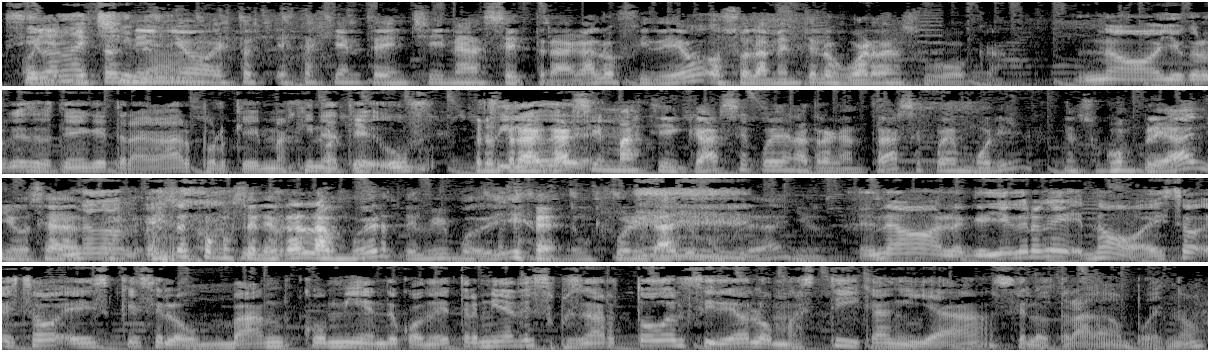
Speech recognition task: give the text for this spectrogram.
si Oye, van ¿y a estos China, niños, estos, esta gente en China, se traga los fideos o solamente los guarda en su boca? no, yo creo que se los tienen que tragar porque imagínate, Porque- Pero tragar de- sin masticar se pueden atragantar, se pueden morir en su cumpleaños. O sea, No, no. eso es como celebrar la muerte el mismo día, un funeral y un cumpleaños. No, lo que yo creo que no, esto esto es que se lo van comiendo cuando ya terminan de succionar todo el fideo lo mastican y ya se lo tragan, pues, ¿no?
